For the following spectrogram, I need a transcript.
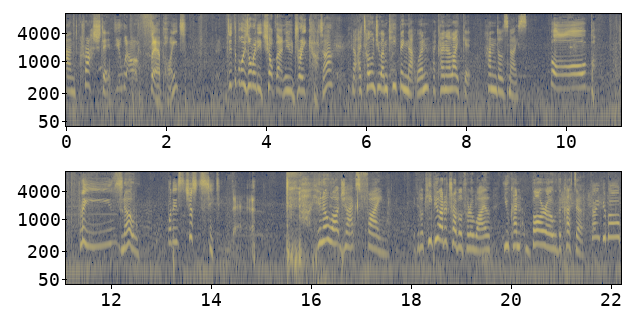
and crashed it. You, well, fair point. Did the boys already chop that new Drake cutter? No, I told you I'm keeping that one. I kind of like it. Handle's nice. Bob, please. No. Well, it's just sitting there. You know what, Jax? Fine. If it'll keep you out of trouble for a while, you can borrow the cutter. Thank you, Bob.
